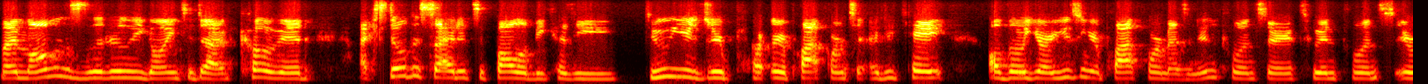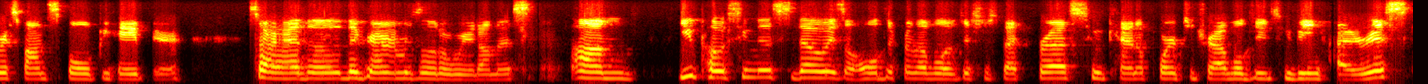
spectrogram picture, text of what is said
My mom was literally going to die of COVID. I still decided to follow because you do use your, your platform to educate, although you're using your platform as an influencer to influence irresponsible behavior. Sorry, the, the grammar is a little weird on this. Um, you posting this, though, is a whole different level of disrespect for us who can't afford to travel due to being high risk.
